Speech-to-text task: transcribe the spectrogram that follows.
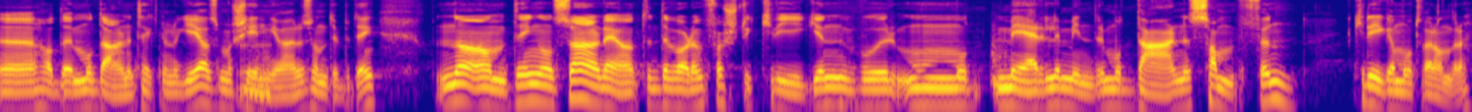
uh, hadde moderne teknologi, altså maskingevær og sånne type ting. En annen ting også er det at det var den første krigen hvor mer eller mindre moderne samfunn kriga mot hverandre.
